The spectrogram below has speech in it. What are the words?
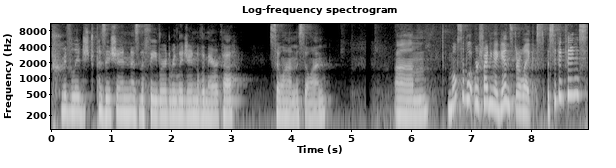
privileged position as the favored religion of America, so on and so on. Um, most of what we're fighting against are like specific things.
